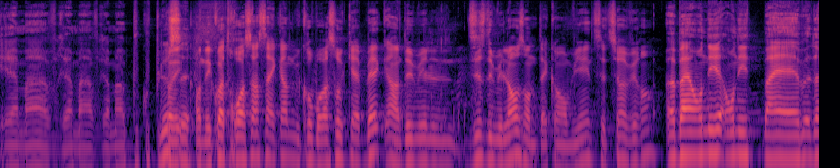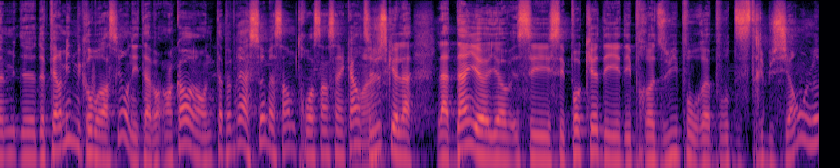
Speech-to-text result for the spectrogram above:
vraiment, vraiment, vraiment beaucoup plus. On est, on est quoi, 350 microbrasseries au Québec? En 2010-2011, on était combien? Sais-tu environ? Euh, ben, on est, on est ben, de, permis de microbrasserie, on est à, encore, on est à peu près à ça, me semble, 350. C'est juste que là- là-dedans, y a- y a- c'est, pas que des, des produits pour, euh, pour distribution. Là.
